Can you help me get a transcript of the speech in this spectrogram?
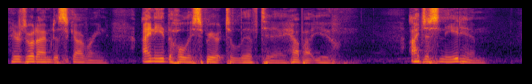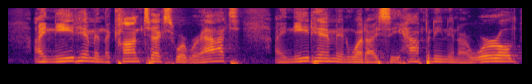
Here's what I'm discovering I need the Holy Spirit to live today. How about you? I just need Him. I need him in the context where we're at. I need him in what I see happening in our world.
